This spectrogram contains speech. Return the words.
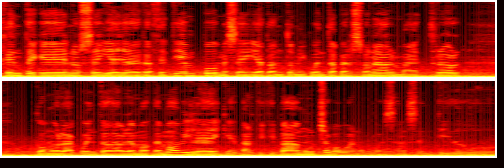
gente que nos seguía ya desde hace tiempo, me seguía tanto mi cuenta personal, Maestrol, como la cuenta de Hablemos de Móviles y que participaba mucho, pues bueno, pues se han sentido,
